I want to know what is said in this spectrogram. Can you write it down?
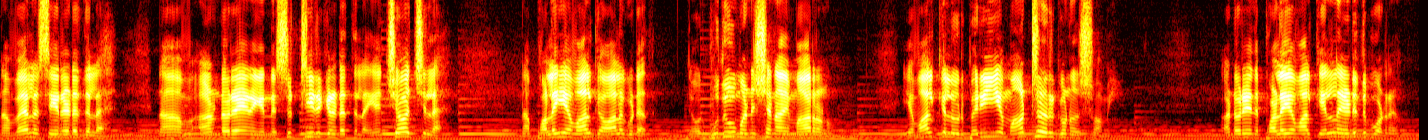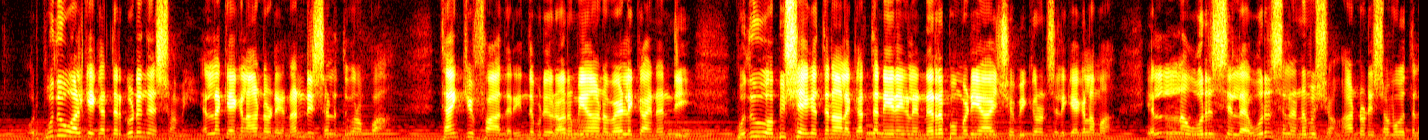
நான் வேலை செய்கிற இடத்துல நான் ஆண்டவரே என்னை சுற்றி இருக்கிற இடத்துல என் சர்ச்சில் நான் பழைய வாழ்க்கை வாழக்கூடாது. நான் ஒரு புது மனுஷனாய் மாறணும். என் வாழ்க்கையில் ஒரு பெரிய மாற்றம் இருக்கணும் சுவாமி. ஆண்டவரே இந்த பழைய வாழ்க்கையெல்லாம் எடுத்து போடுறேன். ஒரு புது வாழ்க்கையை கத்தர் கொடுங்க சுவாமி. எல்லாம் கேட்கலாம். ஆண்டவரே நன்றி செலுத்துகிறோம்ப்பா. தேங்க்யூ ஃபாதர் இந்தபடி ஒரு அருமையான வேலைக்காய் நன்றி. புது அபிஷேகத்தினால கத்த நீரங்களை நிரப்பும்படியாக செபிக்கிறோம்னு சொல்லி கேட்கலாமா? எல்லாம் ஒரு சில ஒரு சில நிமிஷம் ஆண்டோடைய சமூகத்தில்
